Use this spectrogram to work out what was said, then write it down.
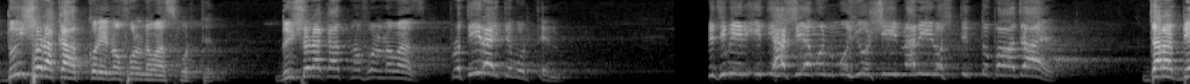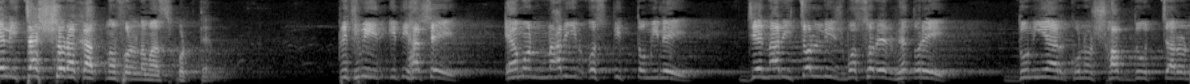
দুইশো রাকাত করে নফল নামাজ পড়তেন। দুইশো রাকাত নফল নামাজ প্রতি রাইতে পড়তেন। পৃথিবীর ইতিহাসে এমন মহিষী, নারীর অস্তিত্ব পাওয়া যায়, যারা ডেলি চারশো রাকাত নফল নামাজ পড়তেন। পৃথিবীর ইতিহাসে এমন নারীর অস্তিত্ব মিলে যে নারী চল্লিশ বছরের ভেতরে দুনিয়ার কোনো শব্দ উচ্চারণ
